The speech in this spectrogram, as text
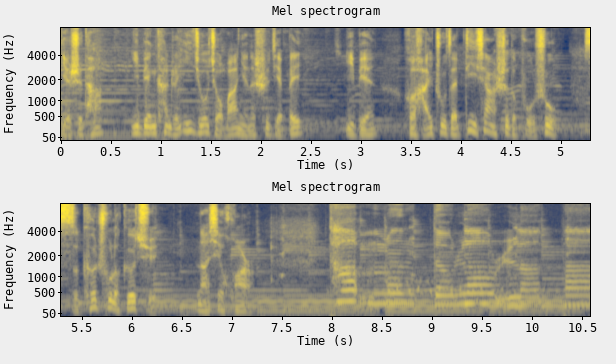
也是他一边看着1998年的世界杯，一边和还住在地下室的朴树死磕出了歌曲《那些花儿》。他们都老了吧？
